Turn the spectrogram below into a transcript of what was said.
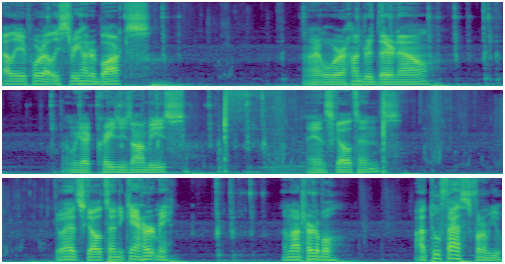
LEA port at least 300 blocks. Alright, well we're 100 there now. And we got crazy zombies. And skeletons. Go ahead, skeleton. You can't hurt me. I'm not hurtable. I'm too fast for you.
